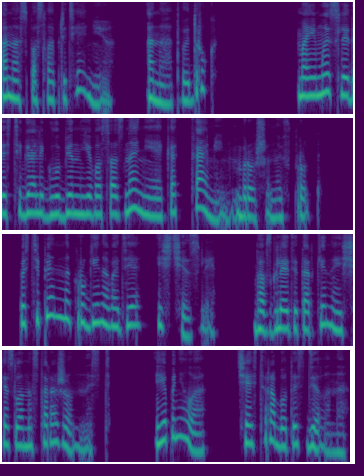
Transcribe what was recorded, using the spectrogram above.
Она спасла притянию. Она твой друг. Мои мысли достигали глубин его сознания, как камень, брошенный в пруд. Постепенно круги на воде исчезли. Во взгляде Таркина исчезла настороженность. Я поняла, часть работы сделана.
